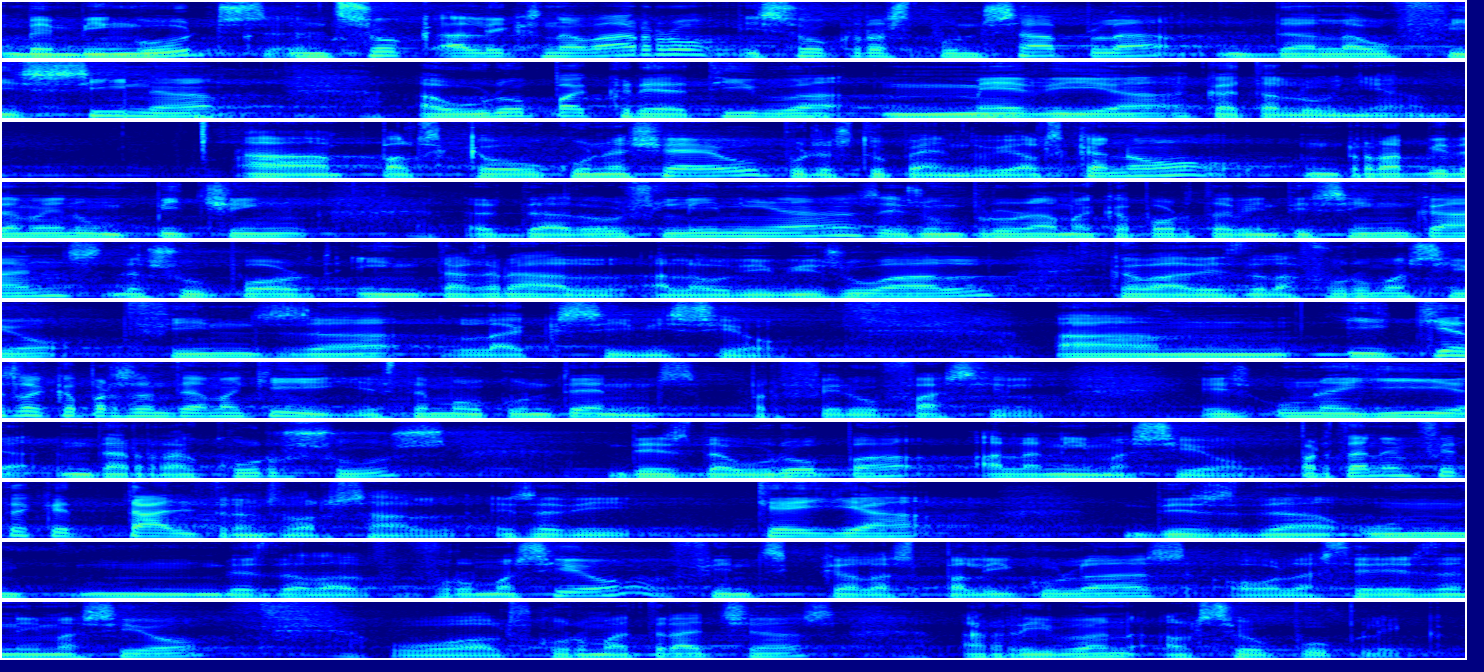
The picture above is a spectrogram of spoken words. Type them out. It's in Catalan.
Benvinguts. Soc Àlex Navarro i sóc responsable de l'oficina Europa Creativa Mèdia Catalunya. Uh, pels que ho coneixeu, doncs estupendo. I els que no, ràpidament un pitching de dues línies. És un programa que porta 25 anys de suport integral a l'audiovisual que va des de la formació fins a l'exhibició. Um, I què és el que presentem aquí? I estem molt contents per fer-ho fàcil. És una guia de recursos des d'Europa a l'animació. Per tant, hem fet aquest tall transversal, és a dir, què hi ha des de, un, des de la formació fins que les pel·lícules o les sèries d'animació o els curtmetratges arriben al seu públic.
